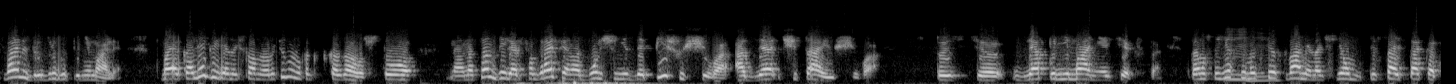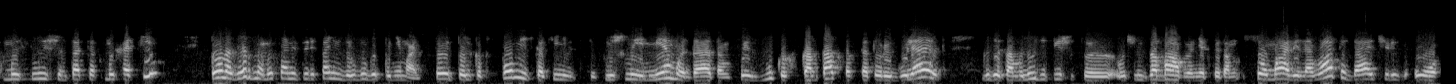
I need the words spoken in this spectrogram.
с вами друг друга понимали. Моя коллега Елена Вячеславовна Рутюнова как сказала, что а, на самом деле орфография, она больше не для пишущего, а для читающего то есть э, для понимания текста. Потому что если mm-hmm. мы все с вами начнем писать так, как мы слышим, так, как мы хотим, то, наверное, мы сами перестанем друг друга понимать. Стоит только вспомнить какие-нибудь смешные мемы, да, там, в Фейсбуках, ВКонтактах, которые гуляют, где там люди пишут э, очень забавно, некоторые там «сома виновата», да, через «о»,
